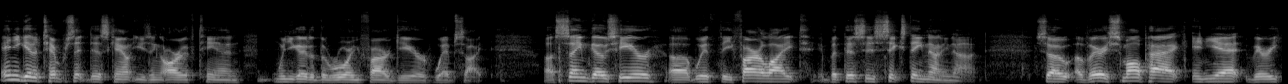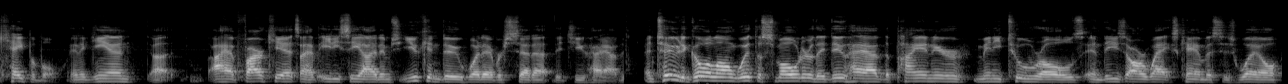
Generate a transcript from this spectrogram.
And you get a 10% discount using RF10 when you go to the Roaring Fire Gear website. Uh, same goes here uh, with the Firelite, but this is $16.99. So a very small pack and yet very capable. And again, uh, I have fire kits, I have EDC items. You can do whatever setup that you have. And two, to go along with the smolder, they do have the Pioneer mini tool rolls, and these are wax canvas as well.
